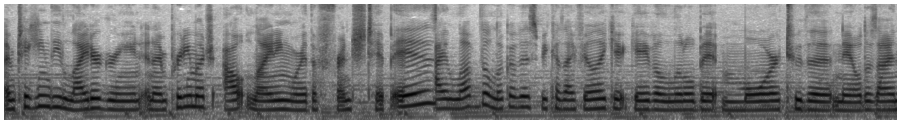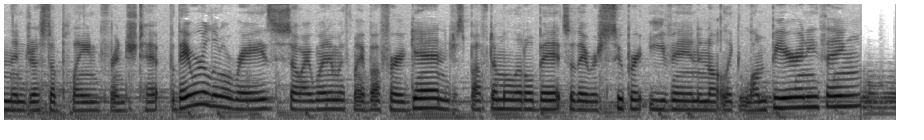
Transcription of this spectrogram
I'm taking the lighter green and I'm pretty much outlining where the French tip is. I love the look of this because I feel like it gave a little bit more to the nail design than just a plain French tip. But they were a little raised, so I went in with my buffer again and just buffed them a little bit so they were super even and not like lumpy or anything.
